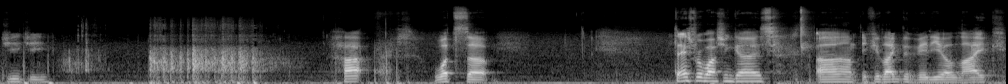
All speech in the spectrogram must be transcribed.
GG. Ha. What's up? Thanks for watching, guys. Um, if you like the video, like.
